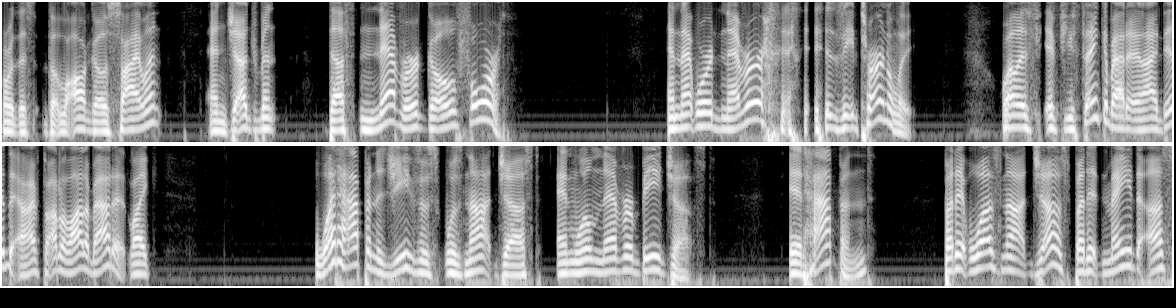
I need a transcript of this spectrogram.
or this the law goes silent, and judgment doth never go forth. And that word never is eternally. Well, if if you think about it, and I did, that, I've thought a lot about it. Like, what happened to Jesus was not just and will never be just. It happened, but it was not just. But it made us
